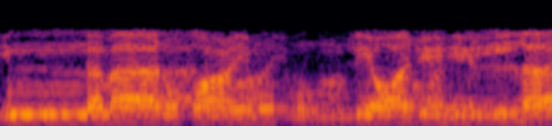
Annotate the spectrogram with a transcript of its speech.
إنما نطعمكم لوجه الله.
